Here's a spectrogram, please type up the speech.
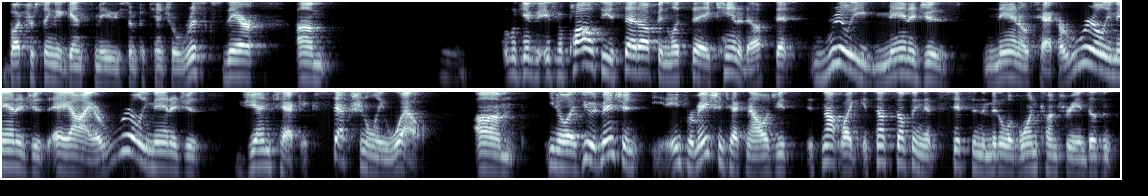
buttressing against maybe some potential risks there. Um, look, if, if a policy is set up in, let's say, Canada that really manages nanotech or really manages AI or really manages gentech exceptionally well, um, you know, as you had mentioned, information technology, it's it's not like it's not something that sits in the middle of one country and doesn't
